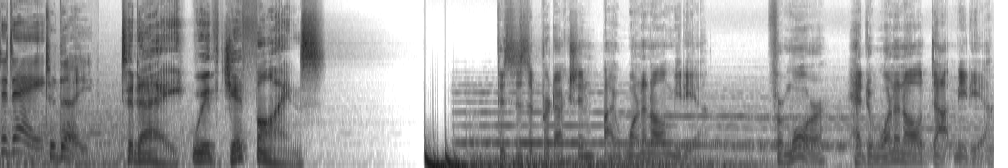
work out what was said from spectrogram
Today. Today. Today. Today with Jeff Vines. This is a production by One and All Media. For more, head to oneandall.media.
